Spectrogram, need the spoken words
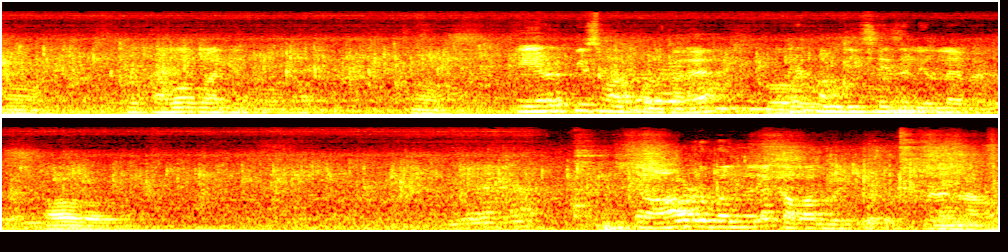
ಹಾಂ. ಕಬಾಬ್ ಆಗಿರ್ಬೋದು. ಹಾಂ. ಎರಡು ಪೀಸ್ ಮಾಡ್ಕೊಡ್ತಾರೆ ಬಟ್ ನಮ್ಗೆ ಈ ಸೈಜಲ್ಲಿ ಇರಲೇಬೇಕು. ಹೌದು ಆರ್ಡ್ರ್ ಬಂದಮೇಲೆ ಕಬಾಬ್ ಬಿಟ್ಟು ನಾವು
